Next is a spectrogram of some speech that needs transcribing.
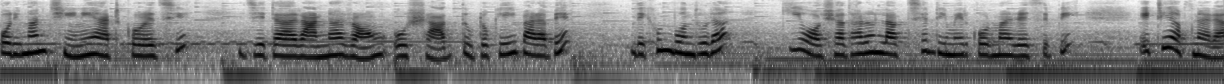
পরিমাণ চিনি অ্যাড করেছি, যেটা রান্নার রং ও স্বাদ দুটোকেই বাড়াবে। দেখুন বন্ধুরা, কি অসাধারণ লাগছে ডিমের কোরমার রেসিপি। এটি আপনারা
